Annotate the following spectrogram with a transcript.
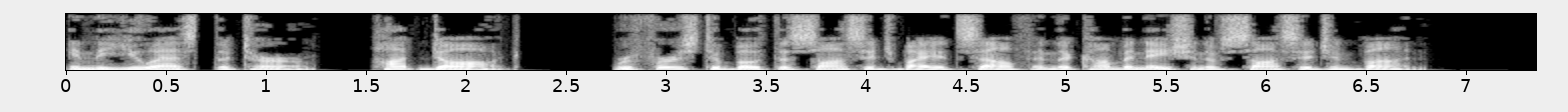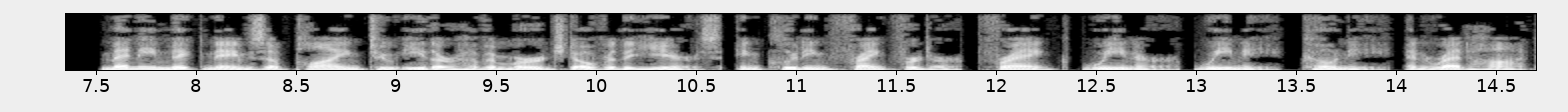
In the U.S., the term, hot dog refers to both the sausage by itself and the combination of sausage and bun. Many nicknames applying to either have emerged over the years, including Frankfurter, Frank, Wiener, Weenie, Coney, and Red Hot.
